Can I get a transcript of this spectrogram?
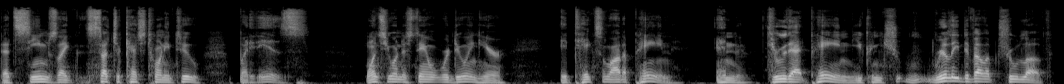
that seems like such a catch 22, but it is. Once you understand what we're doing here, it takes a lot of pain. And through that pain, you can tr- really develop true love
